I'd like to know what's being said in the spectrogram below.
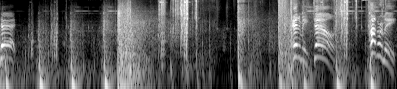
Dead! Enemy down! Cover me!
